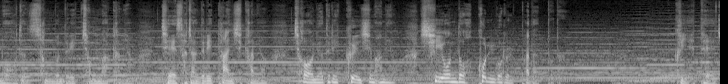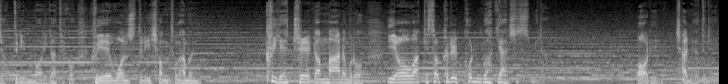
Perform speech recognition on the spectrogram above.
모든 성문들이 경막하며 제사장들이 탄식하며 처녀들이 근심하며 시온도 곤고를 받았도다. 그의 대적들이 머리가 되고 그의 원수들이 형통함은 그의 죄가 많음으로 여호와께서 그를 곤고하게 하셨습니다. 어린 자녀들이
